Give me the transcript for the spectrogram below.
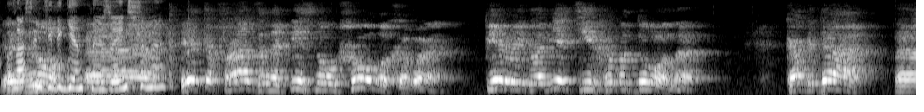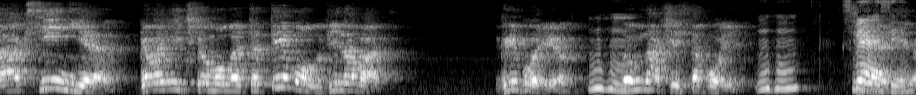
У Э, нас но, интеллигентные э, женщины. Эта фраза написана у Шолохова в первой главе Тихого Дона. Когда Аксинья говорит, что, мол, это ты, мол, виноват, Григорию, ну, в нашей с тобой Мгм. Связи.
